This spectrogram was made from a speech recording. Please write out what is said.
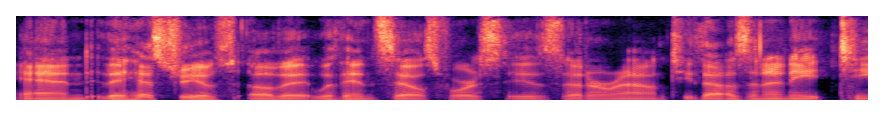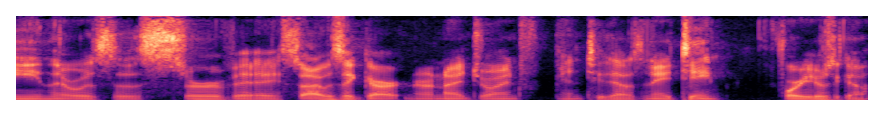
And the history of, of it within Salesforce is that around 2018, there was a survey. So I was at Gartner and I joined in 2018, four years ago.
